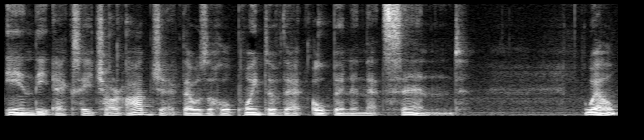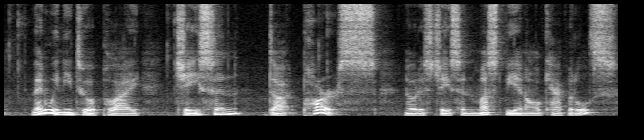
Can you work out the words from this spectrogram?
in the xhr object. That was the whole point of that open and that send. Well, then we need to apply json.parse. Notice JSON must be in all capitals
